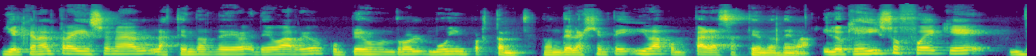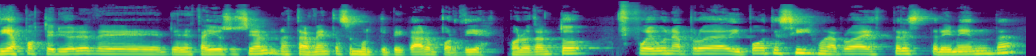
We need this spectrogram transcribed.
Y el canal tradicional, las tiendas de, de barrio, cumplieron un rol muy importante, donde la gente iba a comprar esas tiendas de barrio. Y lo que hizo fue que días posteriores del estallido social, nuestras ventas se multiplicaron por 10. Por lo tanto, fue una prueba de hipótesis, una prueba de estrés tremenda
